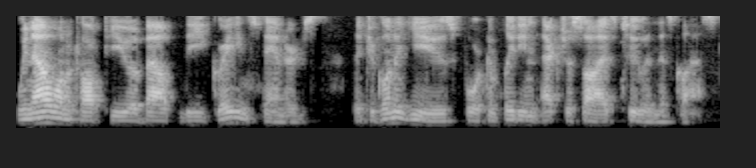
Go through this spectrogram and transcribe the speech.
We now want to talk to you about the grading standards that you're going to use for completing exercise two in this class.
